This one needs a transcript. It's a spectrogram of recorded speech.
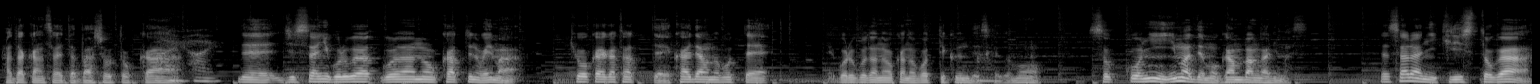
裸にされた場所とか、はいはい。で実際にゴルゴダの丘っていうのが今教会が立って階段を登ってゴルゴダの丘登っていくんですけども、そこに今でも岩盤があります。でさらにキリストが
